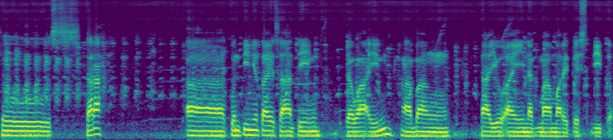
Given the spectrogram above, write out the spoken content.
So, tara. Ah, continue tayo sa ating gawain habang tayo ay nagmamarites dito.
